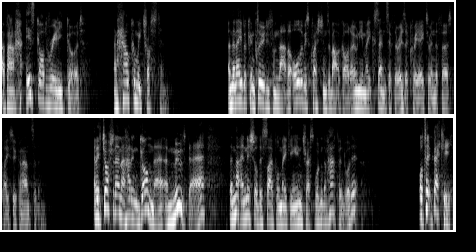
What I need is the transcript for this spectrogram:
about is God really good and how can we trust him? And the neighbour concluded from that that all of his questions about God only make sense if there is a creator in the first place who can answer them. And if Josh and Emma hadn't gone there and moved there, then that initial disciple making interest wouldn't have happened, would it? Or take Becky.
